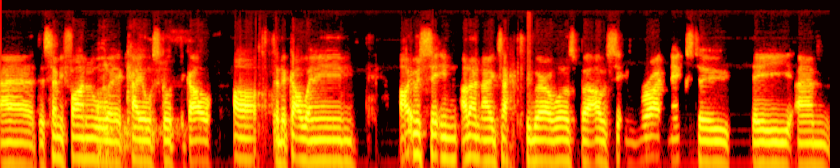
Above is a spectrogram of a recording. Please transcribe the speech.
uh, the semi final where Cahill scored the goal. After the goal went in, I was sitting, I don't know exactly where I was, but I was sitting right next to the um,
